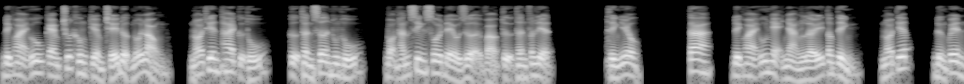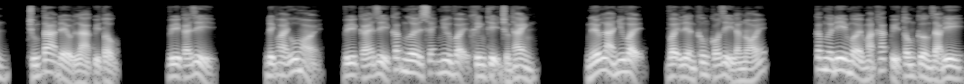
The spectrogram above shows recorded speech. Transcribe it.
Địch hoài U kém chút không kiềm chế được nỗi lòng, nói thiên thai cự thú, cự thần sơn hung thú, bọn hắn sinh sôi đều dựa vào tự thân phân liệt. Tình yêu. Ta, địch hoài U nhẹ nhàng lấy tâm tình, nói tiếp đừng quên, chúng ta đều là quỷ tộc. Vì cái gì? Địch hoài ưu hỏi. Vì cái gì các ngươi sẽ như vậy khinh thị trường thanh nếu là như vậy vậy liền không có gì đáng nói. Các ngươi đi mời mặt khác quỷ tông cường giả đi,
